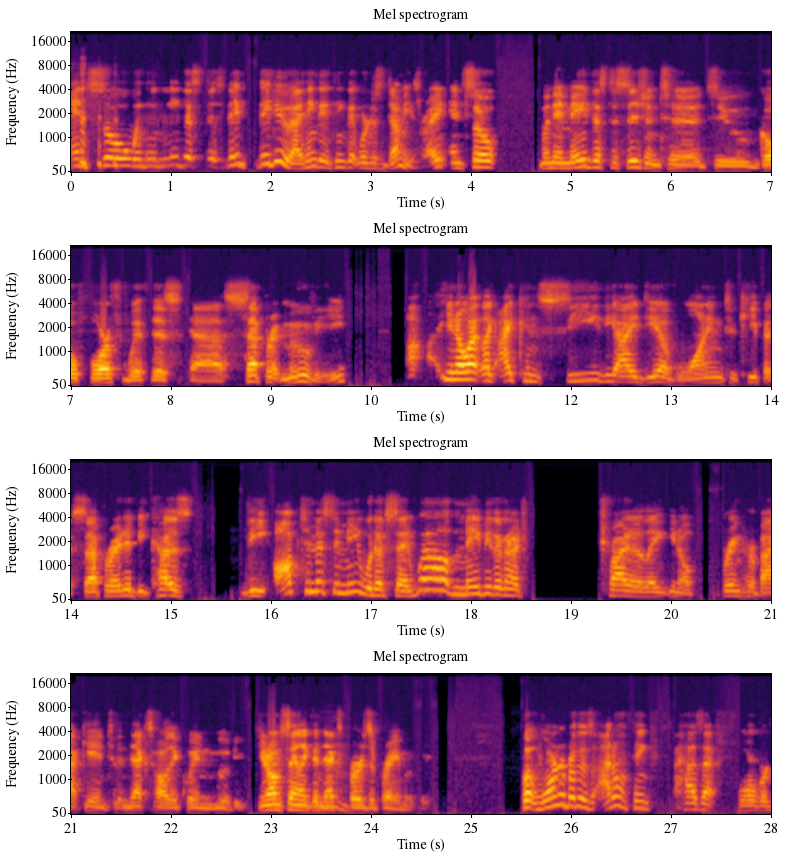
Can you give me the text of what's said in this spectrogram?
and so when they made this, this, they they do. I think they think that we're just dummies, right? And so when they made this decision to to go forth with this uh, separate movie, uh, you know what? Like I can see the idea of wanting to keep it separated because the optimist in me would have said, well, maybe they're gonna try to like you know bring her back into the next Harley Quinn movie. You know what I'm saying? Like the next Mm. Birds of Prey movie. But Warner Brothers, I don't think has that forward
